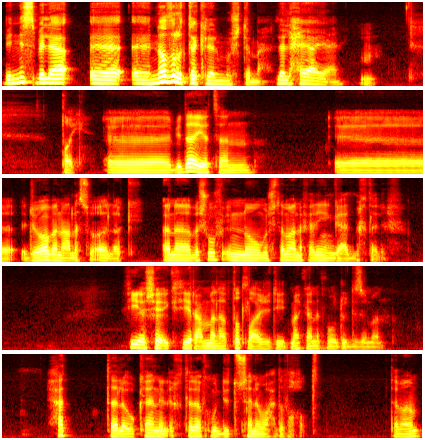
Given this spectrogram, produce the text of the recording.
بالنسبة لنظرتك للمجتمع للحياة يعني. طيب آه، بداية آه، جوابا على سؤالك. أنا بشوف إنه مجتمعنا فعليا قاعد بيختلف. في أشياء كثير عمالها بتطلع جديد ما كانت موجودة زمان. حتى لو كان الاختلاف مدته سنة واحدة فقط. تمام؟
